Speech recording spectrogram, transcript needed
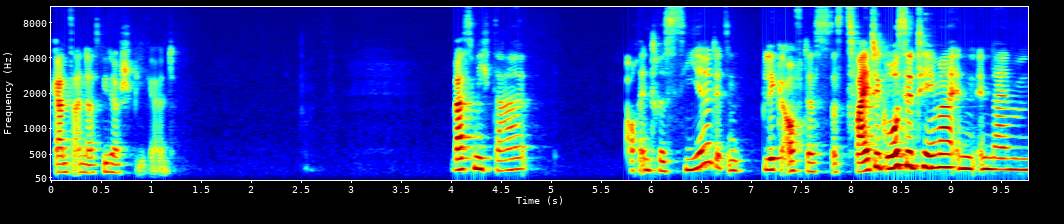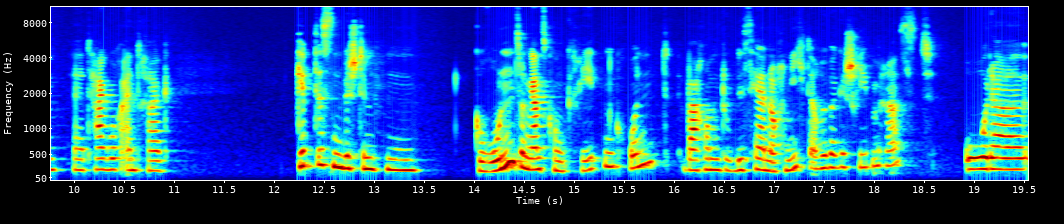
ganz anders widerspiegelt. Was mich da auch interessiert, jetzt im Blick auf das, das zweite große Thema in, in deinem äh, Tagebucheintrag, gibt es einen bestimmten Grund, so einen ganz konkreten Grund, warum du bisher noch nicht darüber geschrieben hast? Oder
